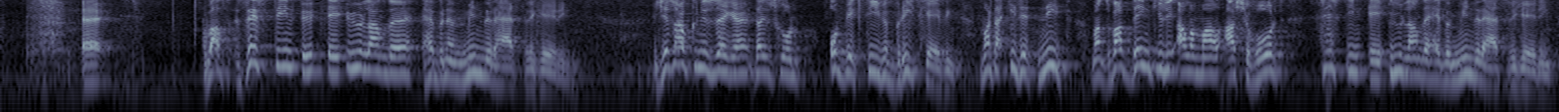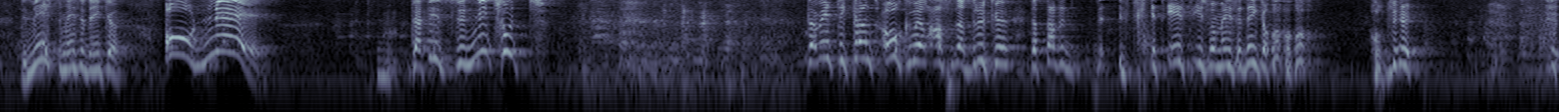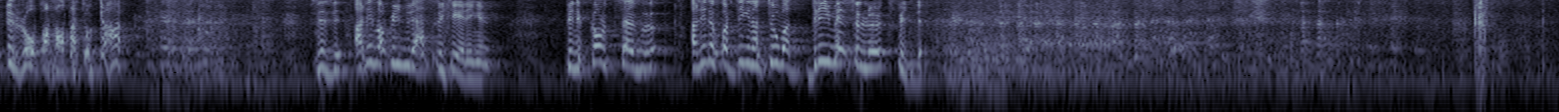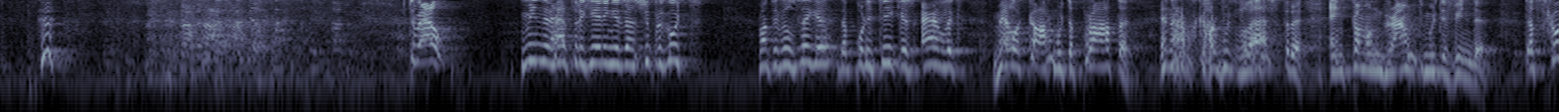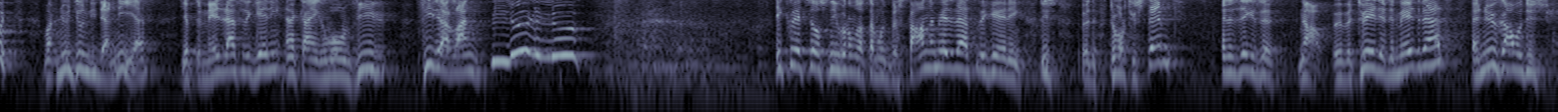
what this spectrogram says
was 16 EU-landen hebben een minderheidsregering. Je zou kunnen zeggen dat is gewoon objectieve berichtgeving. Maar dat is het niet. Want wat denken jullie allemaal als je hoort 16 EU-landen hebben minderheidsregering? De meeste mensen denken, oh nee, dat is niet goed. Dat weet die krant ook wel als ze dat drukken, dat dat het, het, eerste is wat mensen denken. Oh, oh, oh nee, Europa valt uit elkaar. Alleen maar minderheidsregeringen. Binnenkort zijn we alleen nog maar dingen aan toe wat drie mensen leuk vinden. Terwijl minderheidsregeringen zijn supergoed. Want dat wil zeggen dat politiekers eigenlijk met elkaar moeten praten en naar elkaar moeten luisteren en common ground moeten vinden. Dat is goed, want nu doen die dat niet. Hè? Je hebt de meerderheidsregering en dan kan je gewoon vier, vier jaar lang... Ik weet zelfs niet waarom dat, dat moet bestaan, de meerderheidsregering. Dus eh, er wordt gestemd en dan zeggen ze... Nou, we hebben twee derde meerderheid en nu gaan we dus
